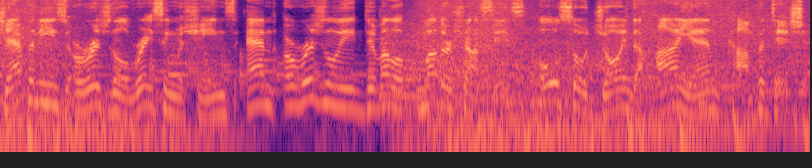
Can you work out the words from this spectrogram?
Japanese original racing machines and originally developed mother chassis also join the high-end competition.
